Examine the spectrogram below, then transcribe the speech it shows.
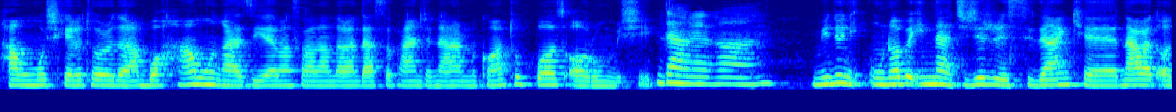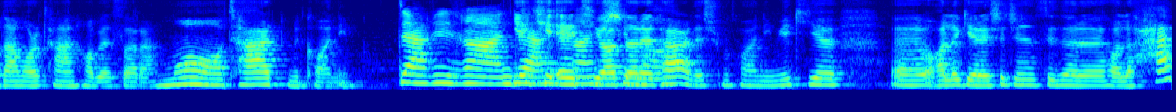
همون مشکل تو رو دارن. با همون قضیه مثلا دارن دست و پنجه نرم می‌کنن تو باز آروم میشی. دقیقا. می‌دونی اونا به این نتیجه رسیدن که نباید آدم ها رو تنها بذارن. ما ترد می‌کنیم. دقیقا یکی اعتیاد داره تردش می‌کنیم. یکی حالا گرایش جنسی داره حالا هر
